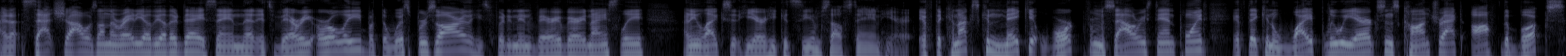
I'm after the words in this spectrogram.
I Sat Shah was on the radio the other day saying that it's very early, but the whispers are that he's fitting in very, very nicely, and he likes it here. He could see himself staying here. If the Canucks can make it work from a salary standpoint, if they can wipe Loui Eriksson's contract off the books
